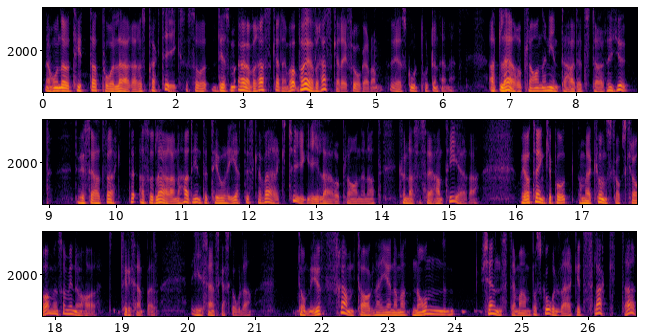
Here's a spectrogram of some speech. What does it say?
när hon har tittat på lärares praktik, så, så det som överraskade, vad, vad överraskade dig, frågar de, eh, skolporten henne? Att läroplanen inte hade ett större djup. Det vill säga att verk, alltså lärarna hade inte teoretiska verktyg i läroplanen att kunna så att säga, hantera. Och jag tänker på de här kunskapskraven som vi nu har, till exempel i svenska skolan. De är ju framtagna genom att någon tjänsteman på Skolverket slaktar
